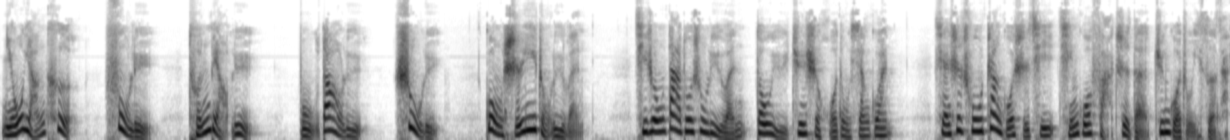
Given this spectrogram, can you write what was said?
牛羊客、赋律、屯表律、补道律、数律。共十一种律文，其中大多数律文都与军事活动相关，显示出战国时期秦国法制的军国主义色彩。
